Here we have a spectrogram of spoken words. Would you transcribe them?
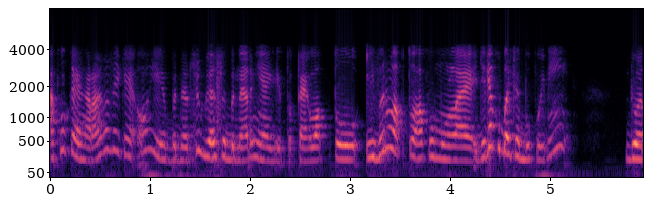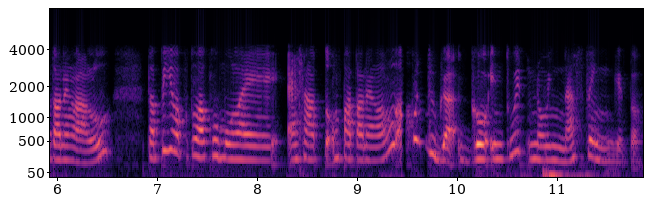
aku kayak ngerasa sih kayak oh iya benar juga sebenarnya gitu. Kayak waktu even waktu aku mulai jadi aku baca buku ini dua tahun yang lalu tapi waktu aku mulai S1 empat tahun yang lalu aku juga go into it knowing nothing gitu.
